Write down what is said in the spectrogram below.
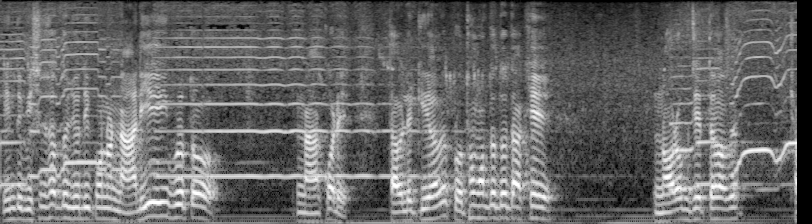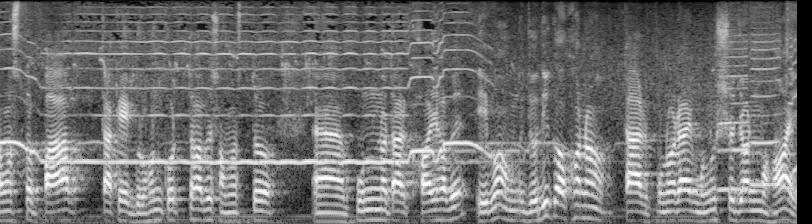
কিন্তু বিশেষত যদি কোনো নারী এই ব্রত না করে তাহলে কি হবে? প্রথমত তো তাকে নরক যেতে হবে সমস্ত পাপ তাকে গ্রহণ করতে হবে সমস্ত পুণ্য তার ক্ষয় হবে এবং যদি কখনো তার পুনরায় মনুষ্য জন্ম হয়,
